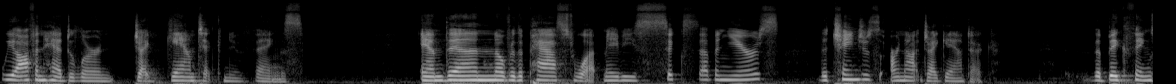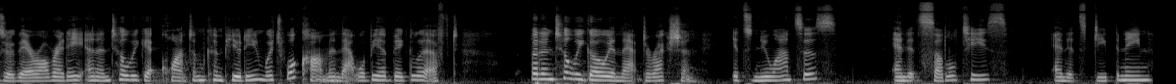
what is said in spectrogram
we often had to learn gigantic new things and then over the past, what, maybe six, seven years, the changes are not gigantic. The big things are there already, and until we get quantum computing, which will come, and that will be a big lift, but until we go in that direction, it's nuances and it's subtleties and it's deepening.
